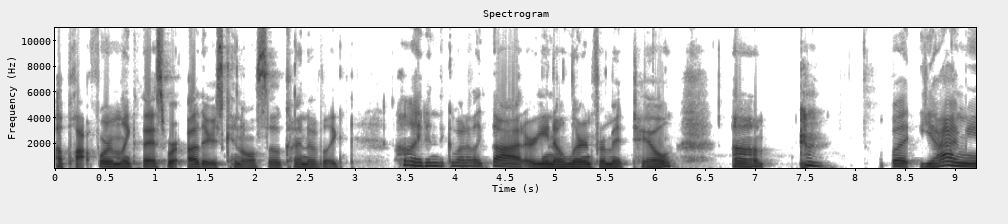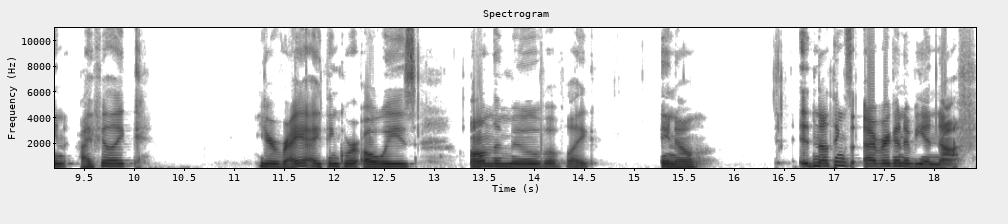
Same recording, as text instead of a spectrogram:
a platform like this where others can also kind of like, huh, I didn't think about it like that, or, you know, learn from it too. Um, but yeah, I mean, I feel like you're right. I think we're always on the move of like, you know, it, nothing's ever going to be enough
